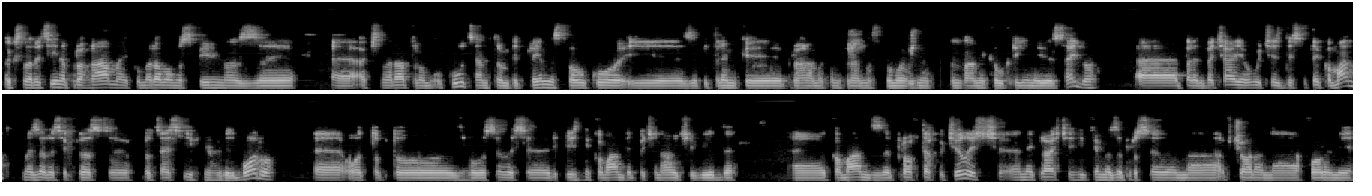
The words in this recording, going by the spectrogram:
акселераційна програма, яку ми робимо спільно з е, акселератором УКУ, центром підприємництва УКУ і за підтримки програми конкурентно-спроможна економіка України USAID, передбачає участь 10 команд. Ми зараз якраз в процесі їхнього відбору. От, тобто, зголосилися різні команди, починаючи від команд з профтехучилищ е, найкращих, які ми запросили на вчора на форумі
